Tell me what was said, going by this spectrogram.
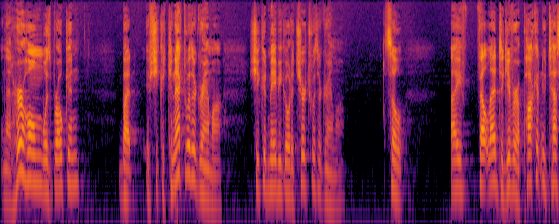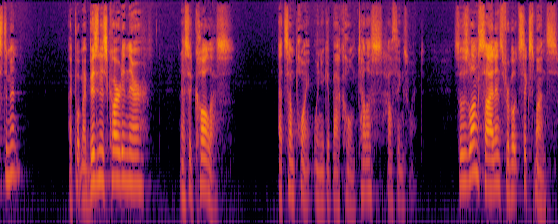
and that her home was broken. But if she could connect with her grandma, she could maybe go to church with her grandma. So I felt led to give her a pocket New Testament. I put my business card in there, and I said, Call us at some point when you get back home. Tell us how things went. So there was long silence for about six months.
